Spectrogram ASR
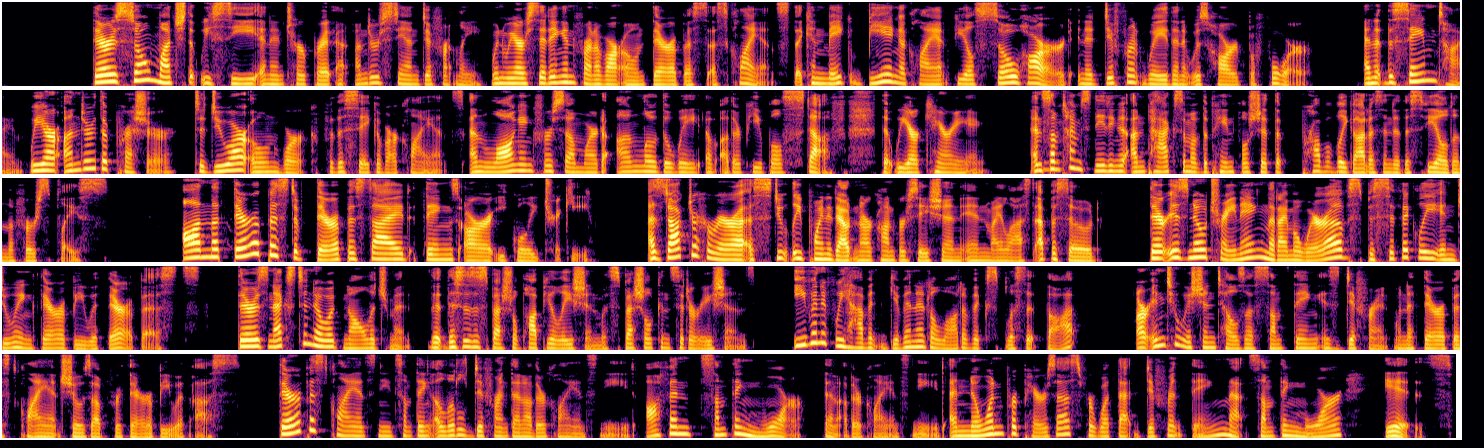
There is so much that we see and interpret and understand differently when we are sitting in front of our own therapists as clients that can make being a client feel so hard in a different way than it was hard before. And at the same time, we are under the pressure to do our own work for the sake of our clients and longing for somewhere to unload the weight of other people's stuff that we are carrying. And sometimes needing to unpack some of the painful shit that probably got us into this field in the first place. On the therapist of therapist side, things are equally tricky. As Dr. Herrera astutely pointed out in our conversation in my last episode, there is no training that I'm aware of specifically in doing therapy with therapists. There is next to no acknowledgement that this is a special population with special considerations. Even if we haven't given it a lot of explicit thought, our intuition tells us something is different when a therapist client shows up for therapy with us. Therapist clients need something a little different than other clients need, often something more than other clients need. And no one prepares us for what that different thing, that something more, is.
